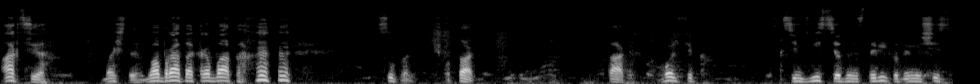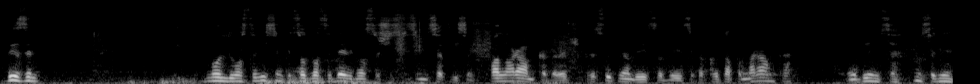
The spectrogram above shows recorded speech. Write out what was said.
Акція. Бачите, два брата акробата. Супер. Отак. Так, Гольфік 7211 рік, 1,6 дизель. 098 529 96 88. Панорамка, до речі, присутня. Дивіться, дивіться, яка крута панорамка. Ми дивимося. Ну, сьогодні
